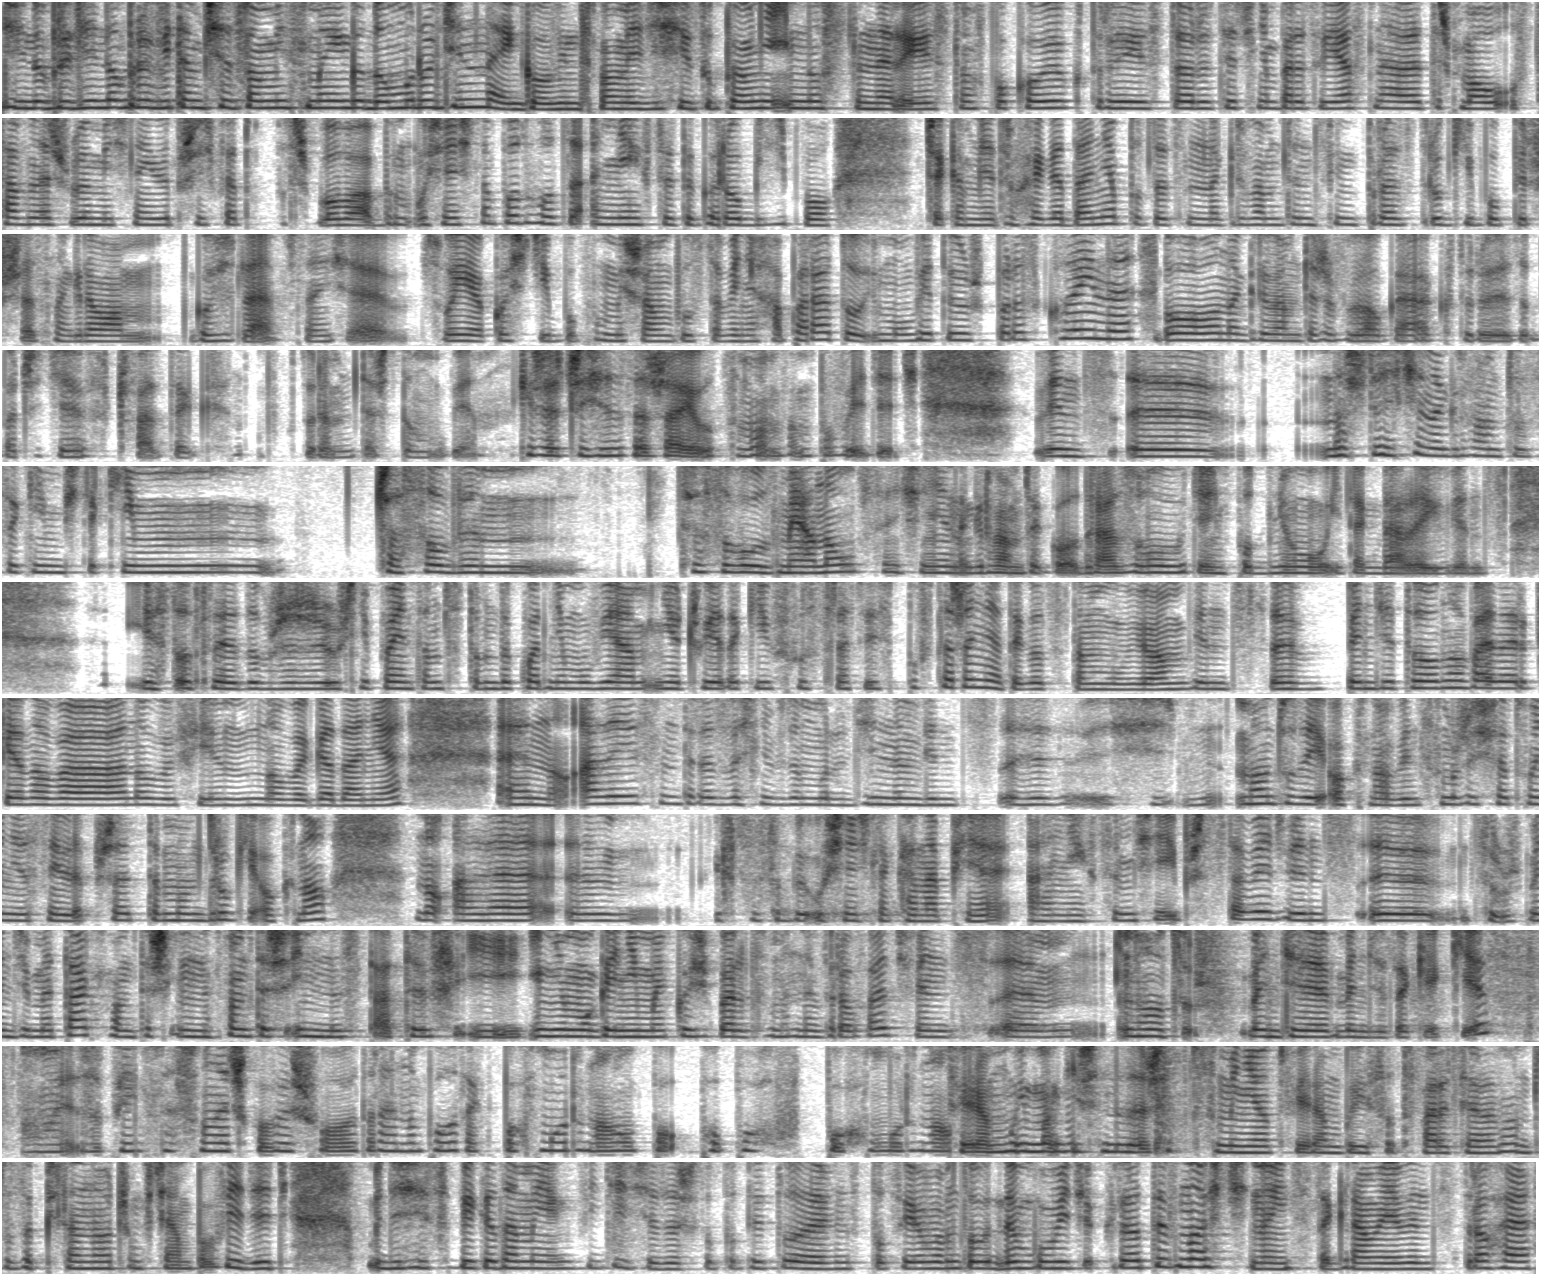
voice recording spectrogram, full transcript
Dzień dobry, dzień dobry, witam się z wami z mojego domu rodzinnego, więc mamy dzisiaj zupełnie inną scenerię. Jestem w pokoju, który jest teoretycznie bardzo jasny, ale też mało ustawny, żeby mieć najlepsze światło. Potrzebowałabym usiąść na podłodze, a nie chcę tego robić, bo czeka mnie trochę gadania. Poza tym nagrywam ten film po raz drugi, bo pierwszy raz nagrałam go źle, w sensie złej jakości, bo pomieszałam w ustawieniach aparatu i mówię to już po raz kolejny, bo nagrywam też vloga, który zobaczycie w czwartek, w którym też to mówię. Takie rzeczy się zdarzają, co mam wam powiedzieć. Więc yy, na szczęście nagrywam to z jakimś takim czasowym, czasową zmianą, w sensie nie nagrywam tego od razu, dzień po dniu i tak dalej, więc jest o tyle dobrze, że już nie pamiętam, co tam dokładnie mówiłam i nie czuję takiej frustracji z powtarzania tego, co tam mówiłam, więc y, będzie to nowa energia, nowa, nowy film, nowe gadanie. E, No, ale jestem teraz właśnie w domu rodzinnym, więc ś- mam tutaj okno, więc może światło nie jest najlepsze. Tam mam drugie okno, no ale chcę sobie usiąść na kanapie, a nie chcę mi się jej przestawiać, więc y, cóż, będziemy tak. Mam też inny, mam też inny statyw i, i nie mogę nim jakoś bardzo manewrować, więc ym, no cóż, będzie, będzie tak jak jest. O Jezu, piękne słoneczko wyszło, od rana było tak pochmurno, po, po, po, pochmurno. Otwieram mój magiczny zeszyt, w sumie nie otwieram, bo jest otwarty, ale mam tu zapisane, o czym chciałam powiedzieć, bo dzisiaj sobie gadamy, jak widzicie, zresztą po tytule, więc po co ja wam to będę mówić o kreatywności na Instagramie, więc trochę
